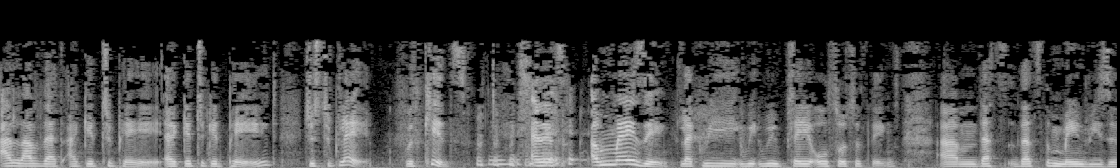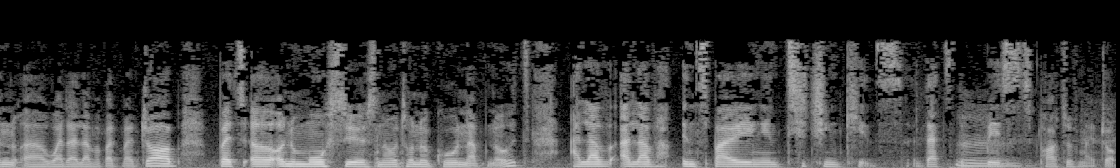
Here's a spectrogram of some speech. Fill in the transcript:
I love that I get to pay, I get to get paid just to play with kids. and it's amazing. Like we, we, we play all sorts of things. Um, that's, that's the main reason, uh, what I love about my job. But, uh, on a more serious note, on a grown up note, I love, I love inspiring and teaching kids. That's the best part of my job.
